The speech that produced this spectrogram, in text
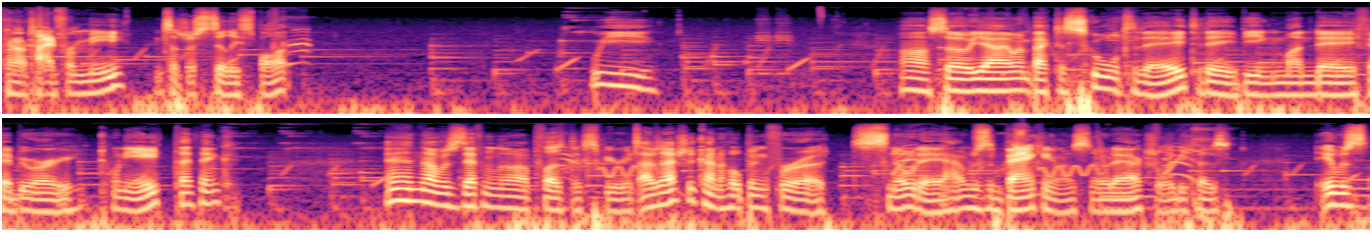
Kind of tied from me in such a silly spot. We uh, so yeah, I went back to school today, today being Monday, February 28th, I think. And that was definitely not a pleasant experience. I was actually kind of hoping for a snow day. I was banking on snow day, actually, because it was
